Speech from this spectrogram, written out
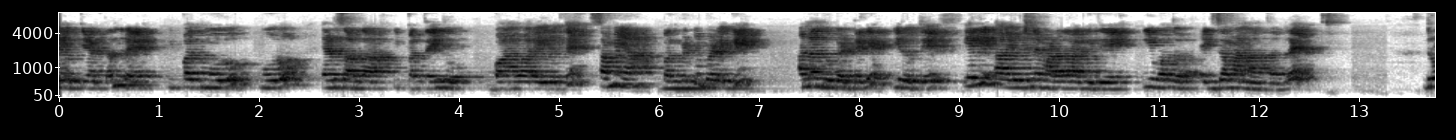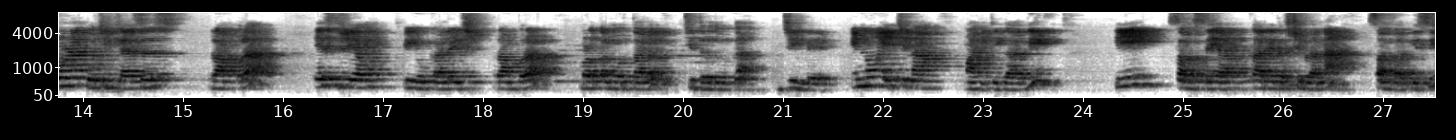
ಇರುತ್ತೆ ಅಂತಂದ್ರೆ ಇಪ್ಪತ್ತ್ಮೂರು ಮೂರು, ಎರಡ್ ಸಾವಿರದ ಇಪ್ಪತ್ತೈದು ಭಾನುವಾರ ಇರುತ್ತೆ. ಸಮಯ ಬಂದ್ಬಿಟ್ಟು ಬೆಳಗ್ಗೆ ಹನ್ನೊಂದು ಗಂಟೆಗೆ ಇರುತ್ತೆ. ಎಲ್ಲಿ ಆಯೋಜನೆ ಮಾಡಲಾಗಿದೆ ಈ ಒಂದು ಎಕ್ಸಾಮ್ ಅನ್ನ ಅಂತಂದ್ರೆ Drona coaching classes Rampura S G M P U college Rampura Molakalmuru taluk, Chitradurga ಜಿಲ್ಲೆ. ಇನ್ನೂ ಹೆಚ್ಚಿನ ಮಾಹಿತಿಗಾಗಿ ಈ ಸಂಸ್ಥೆಯ ಕಾರ್ಯದರ್ಶಿಗಳನ್ನ ಸಂಪರ್ಕಿಸಿ.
